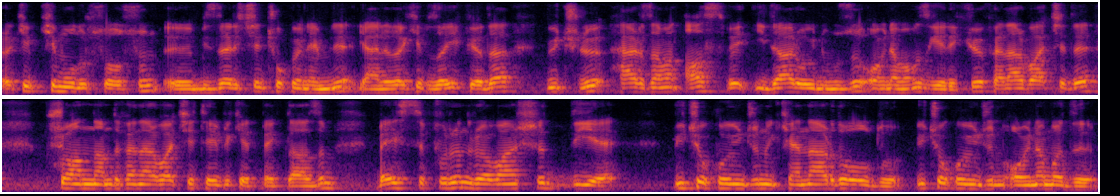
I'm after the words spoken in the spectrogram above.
rakip kim olursa olsun e, bizler için çok önemli. Yani rakip zayıf ya da güçlü her zaman az ve ideal oyunumuzu oynamamız gerekiyor. Fenerbahçe'de şu anlamda Fenerbahçe'yi tebrik etmek lazım. 5-0'ın rövanşı diye birçok oyuncunun kenarda olduğu, birçok oyuncunun oynamadığı,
